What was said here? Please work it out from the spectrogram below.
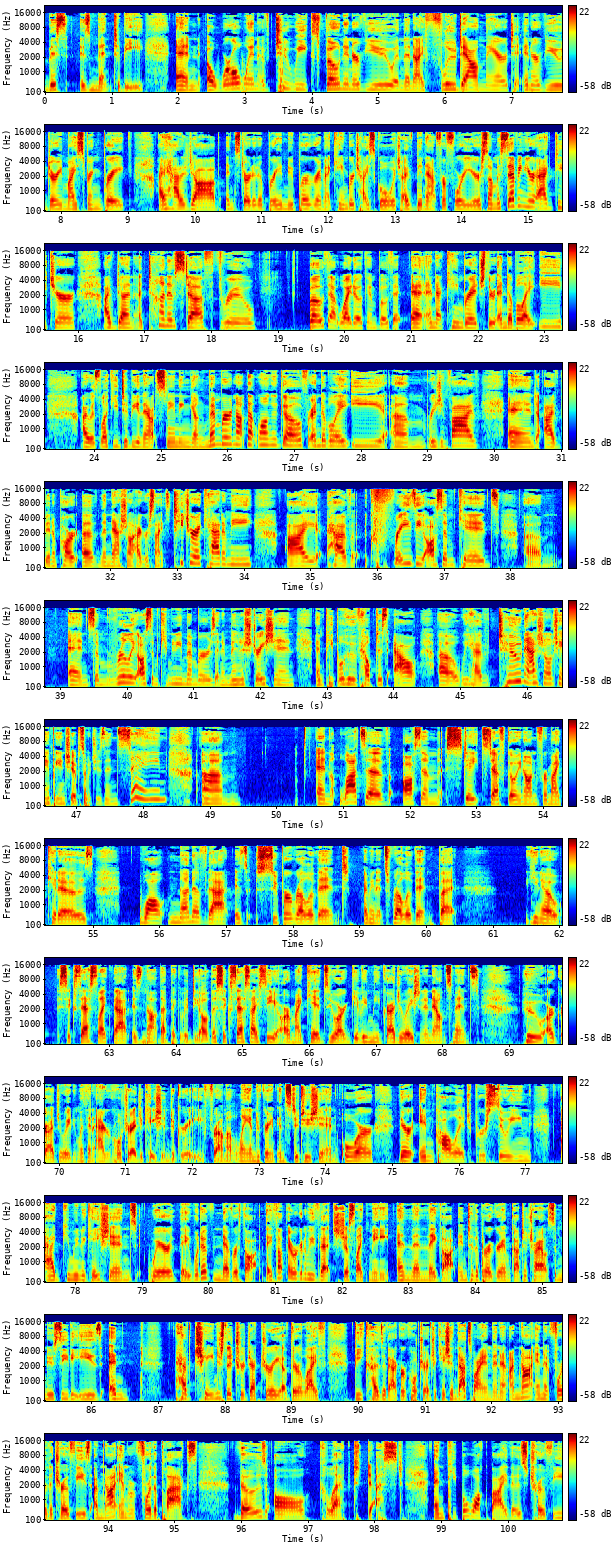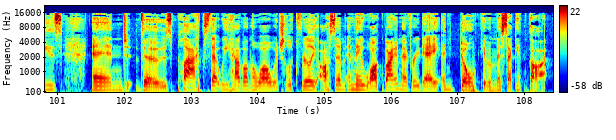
this is meant to be. And a whirlwind of two weeks phone interview. And then I flew down there to interview during my spring break. I had a job and started a brand new program at Cambridge High School, which I've been at for four years. So I'm a seven year ag teacher. I've done a ton of stuff through both at White Oak and both at and at Cambridge through NAAE. I was lucky to be an outstanding young member not that long ago for NAAE um, Region Five, and I've been a part of the National AgriScience Teacher Academy. I have crazy awesome kids. Um, and some really awesome community members and administration and people who've helped us out. Uh, we have two national championships, which is insane. Um, and lots of awesome state stuff going on for my kiddos. While none of that is super relevant, I mean, it's relevant, but you know, success like that is not that big of a deal. The success I see are my kids who are giving me graduation announcements, who are graduating with an agriculture education degree from a land grant institution, or they're in college pursuing ag communications where they would have never thought. They thought they were going to be vets just like me. And then they got into the program, got to try out some new CDEs, and have changed the trajectory of their life because of agriculture education. That's why I'm in it. I'm not in it for the trophies, I'm not in it for the plaques. Those all collect dust. And people walk by those trophies and those plaques that we have on the wall, which look really awesome, and they walk by them every day and don't give them a second thought.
